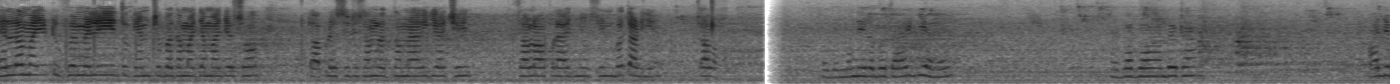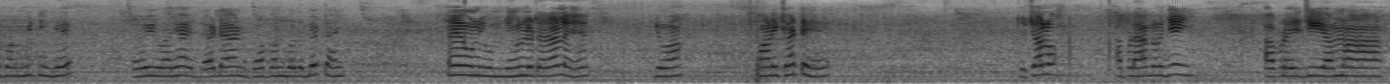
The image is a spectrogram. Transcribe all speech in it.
હેલો મારી યુટ્યુબ ફેમિલી તો કેમ છો બધા મજામાં જશો તો આપણે શ્રી સમૃદ્ધમાં આવી ગયા છીએ ચાલો આપણે આજનો સીન બતાડીએ ચાલો એટલે મંદિરે બધા આવી ગયા હે ભાભામાં બેઠા આજે પણ મિટિંગ છે રવિવારે દાદા અને ભાભાને બધા બેઠા એ હું જનરેટર હાલે છે જોવા પાણી છાંટે હે તો ચાલો આપણે આગળ જઈએ આપણે જે આમાં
